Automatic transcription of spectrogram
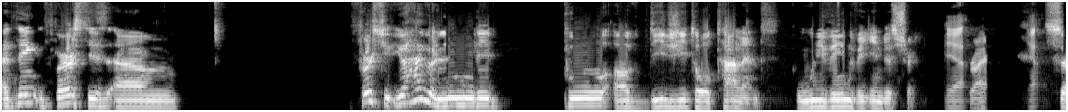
I think first is um, first you, you have a limited pool of digital talent within the industry. Yeah. Right. Yeah. So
